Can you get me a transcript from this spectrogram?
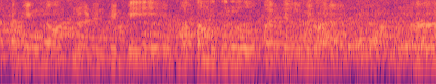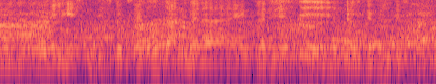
అసభ్యంగా ఉంటున్నాడని చెప్పి మొత్తం ముగ్గురు ఉపాధ్యాయుల మీద ఎలిగేషన్ తీసుకొచ్చారు. దాని మీద ఎంక్వైరీ చేసి తగు చర్యలు తీసుకున్నారు.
